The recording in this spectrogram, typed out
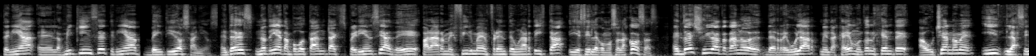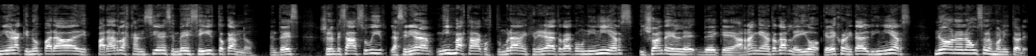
tenía, en el 2015, tenía 22 años. Entonces no tenía tampoco tanta experiencia de pararme firme enfrente de un artista y decirle cómo son las cosas. Entonces yo iba tratando de, regular, mientras había un montón de gente abucheándome y la señora que no paraba de parar las canciones en vez de seguir tocando. Entonces yo le empezaba a subir. La señora misma estaba acostumbrada en general a tocar con un in-ears. Y yo antes de, que arranquen a tocar le digo, ¿querés conectar el in-ears? No, no, no uso los monitores.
